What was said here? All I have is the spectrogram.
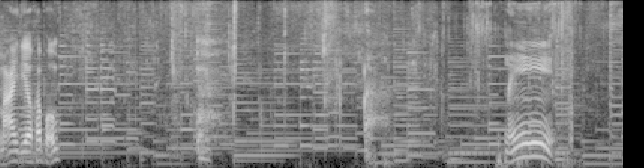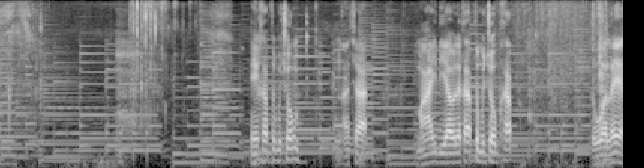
ไม้เดียวครับผม นี่นี่ครับท่านผู้ชมอาชาติไม้เดียวเลยครับท่านผู้ชมครับ ตัวแรก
